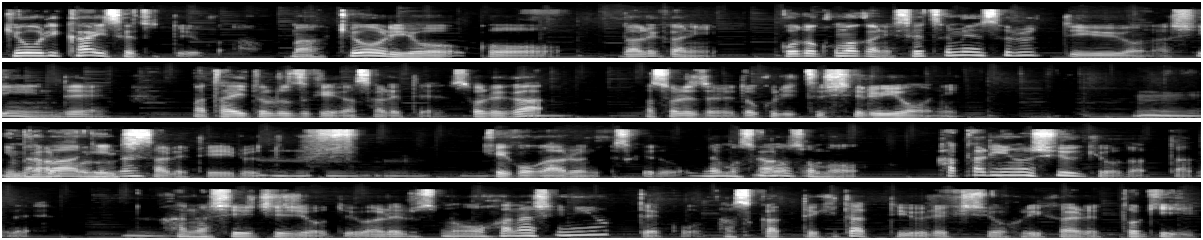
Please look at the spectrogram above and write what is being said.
教理解説というか、まあ、教理をこう誰かに事細かに説明するっていうようなシーンで、まあ、タイトル付けがされて、それがまあそれぞれ独立しているように、うん。今は認知されている傾向があるんですけど、でもそもそも語りの宗教だったんで、うん話一条と言われるそのお話によってこう助かってきたっていう歴史を振り返るとき、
